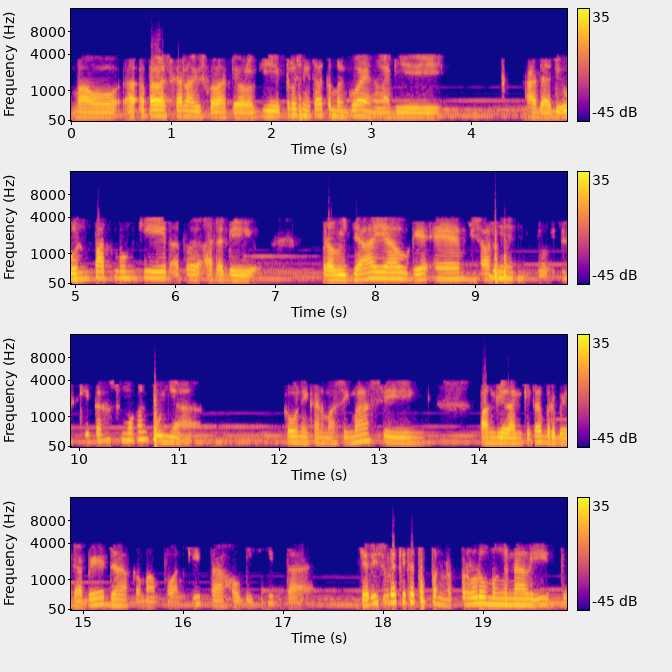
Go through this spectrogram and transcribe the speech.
mau eh, apa sekarang lagi sekolah teologi terus misalnya temen gue yang lagi ada di Unpad mungkin atau ada di Brawijaya, UGM, misalnya Iya. itu, itu kita semua kan punya keunikan masing-masing, panggilan kita berbeda-beda, kemampuan kita, hobi kita. Jadi sebenarnya kita tuh per- perlu mengenali itu,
